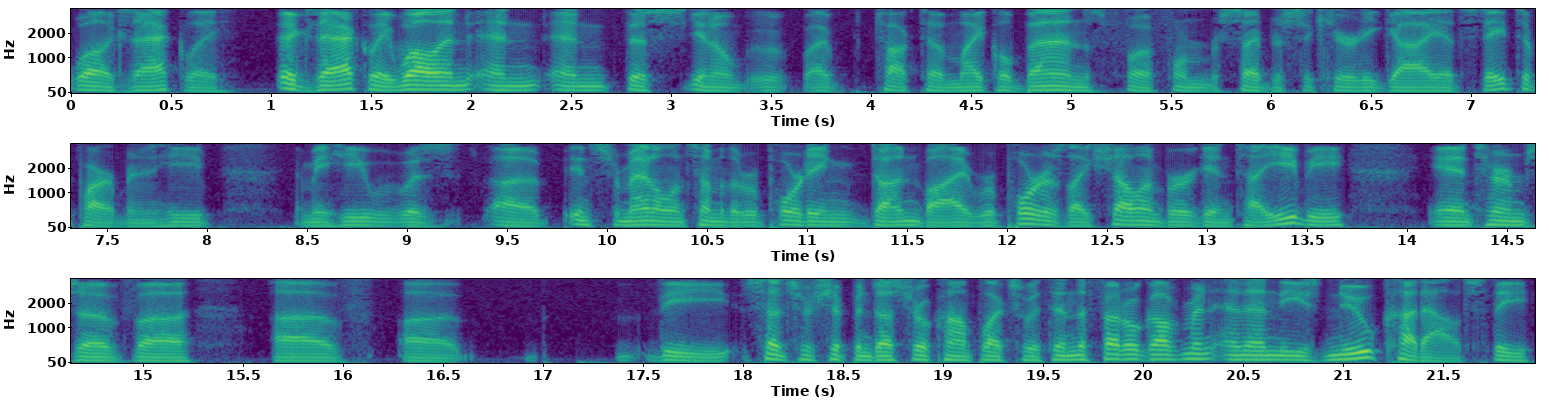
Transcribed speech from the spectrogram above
Well, exactly. Exactly. Well, and, and, and this, you know, I talked to Michael Benz, a former cybersecurity guy at State Department, and he, I mean, he was uh, instrumental in some of the reporting done by reporters like Schellenberg and Taibbi in terms of uh, of uh, the censorship industrial complex within the federal government, and then these new cutouts, the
